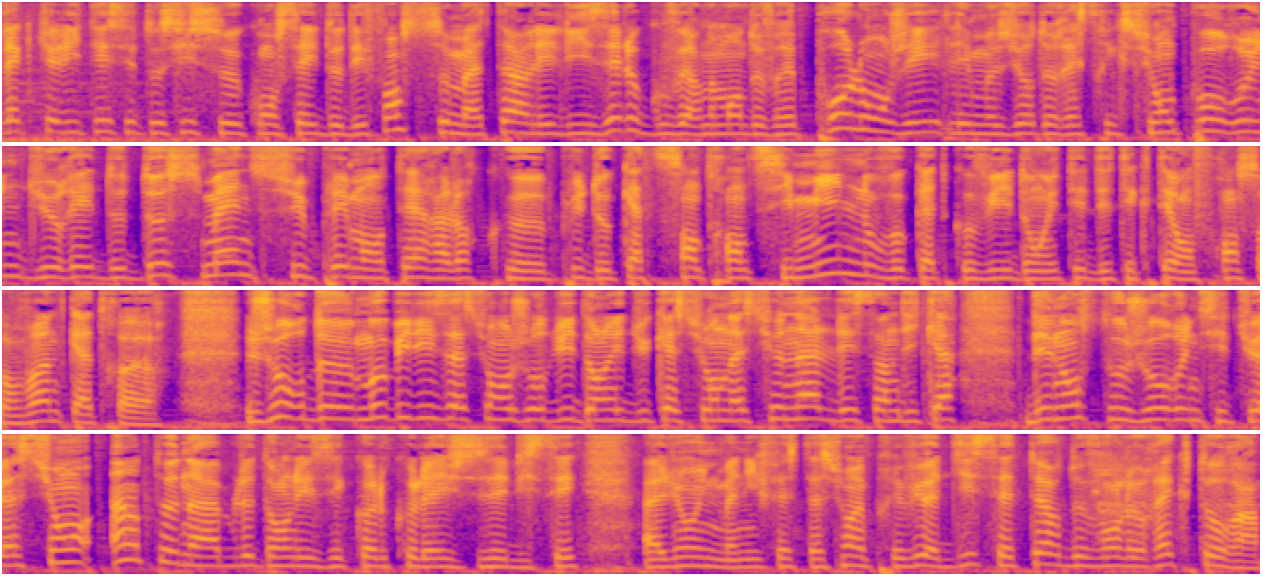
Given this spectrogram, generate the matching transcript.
L'actualité, c'est aussi ce conseil de défense. Ce matin, à l'Elysée, le gouvernement devrait prolonger les mesures de restriction pour une durée de deux semaines supplémentaires alors que plus de 436 000 nouveaux cas de Covid ont été détectés en France en 24 heures. Jour de mobilisation aujourd'hui dans l'éducation nationale. Les syndicats dénoncent toujours une situation intenable dans les écoles, collèges et lycées. À Lyon, une manifestation est prévue à 17h devant le rectorat.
